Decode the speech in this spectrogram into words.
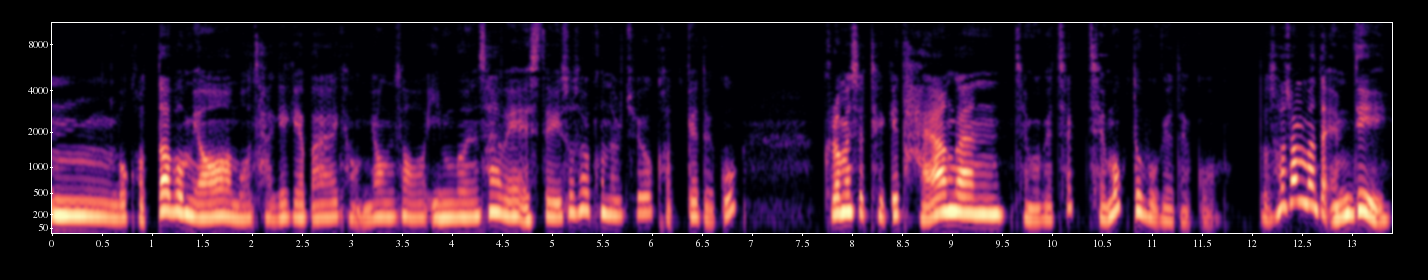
음, 뭐 걷다 보면 뭐 자기개발, 경영서, 인문, 사회, 에세이, 소설 코너를 쭉 걷게 되고, 그러면서 되게 다양한 제목의 책 제목도 보게 되고, 또 서점마다 MD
